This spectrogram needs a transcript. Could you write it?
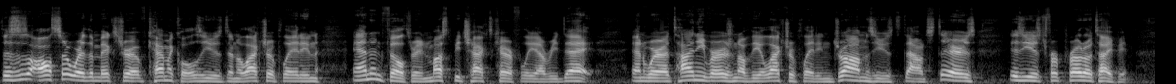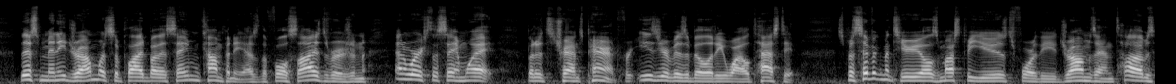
This is also where the mixture of chemicals used in electroplating and in filtering must be checked carefully every day, and where a tiny version of the electroplating drums used downstairs is used for prototyping. This mini drum was supplied by the same company as the full-sized version and works the same way but it's transparent for easier visibility while testing. Specific materials must be used for the drums and tubs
